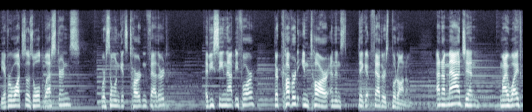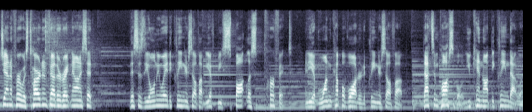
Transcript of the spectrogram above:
You ever watch those old westerns where someone gets tarred and feathered? Have you seen that before? They're covered in tar and then they get feathers put on them. And imagine my wife Jennifer was tarred and feathered right now, and I said, This is the only way to clean yourself up. You have to be spotless, perfect, and you have one cup of water to clean yourself up. That's impossible. You cannot be cleaned that way.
